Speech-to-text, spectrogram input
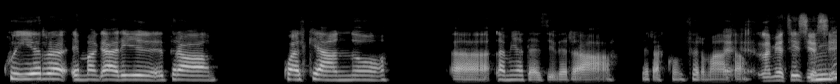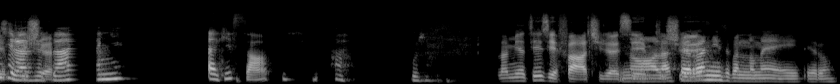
queer e magari tra qualche anno eh, la mia tesi verrà, verrà confermata. Eh, la mia tesi è Invece la semplice. Ferragni? Eh, chissà. Ah, scusa. La mia tesi è facile, è No, la semplice. Ferragni secondo me è etero.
